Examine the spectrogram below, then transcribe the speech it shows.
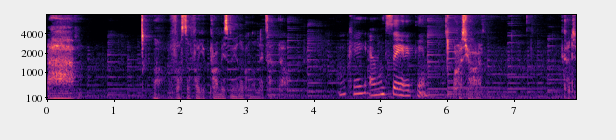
Um, well, first of all, you promised me you're not going to let her know. Okay, I won't say anything. Cross your heart. Good.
